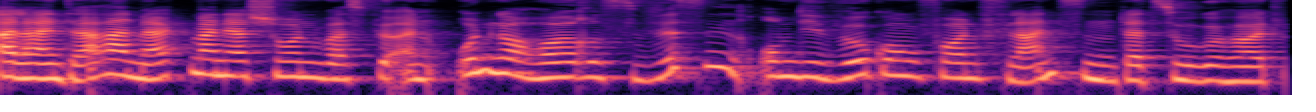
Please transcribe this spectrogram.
Allein daran merkt man ja schon, was für ein ungeheures Wissen um die Wirkung von Pflanzen dazugehört,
